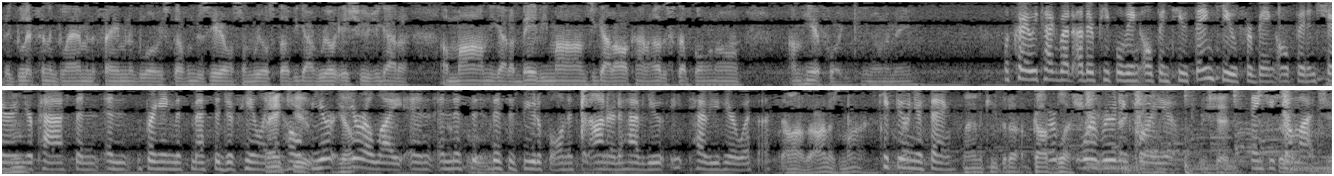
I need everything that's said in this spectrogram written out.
the glitz and the glam and the fame and the glory stuff. I'm just here on some real stuff. You got real issues. You got a, a mom. You got a baby moms. You got all kind of other stuff going on. I'm here for you. You know what I mean? Lecrae, we talk about other people being open to you. Thank you for being open and sharing Mm-hmm. your past and, and bringing this message of healing Thank and hope. you. You're Yep. you're a light, and, and this is, this is beautiful, and it's an honor to have you have you here with us. So Uh, the honor's mine. keep doing your thing. Plan to keep it up. God We're, bless you. we're rooting for you. Appreciate it. Thank you so much. Yeah.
